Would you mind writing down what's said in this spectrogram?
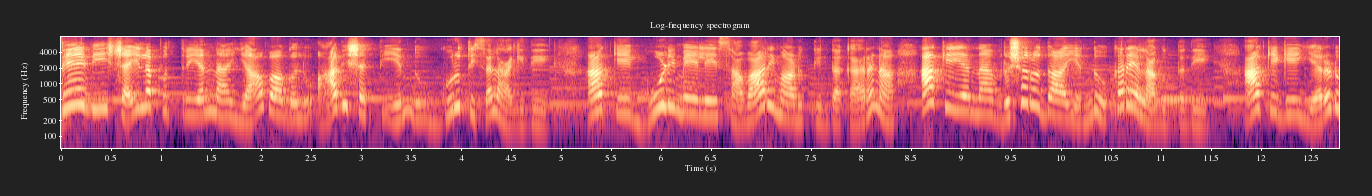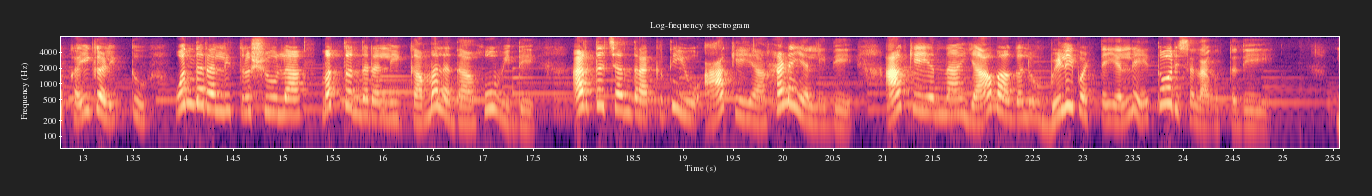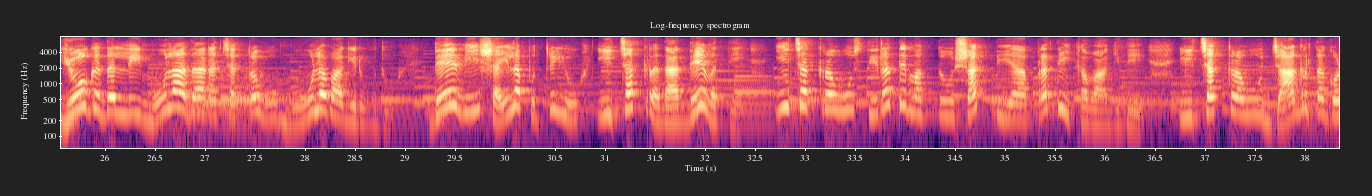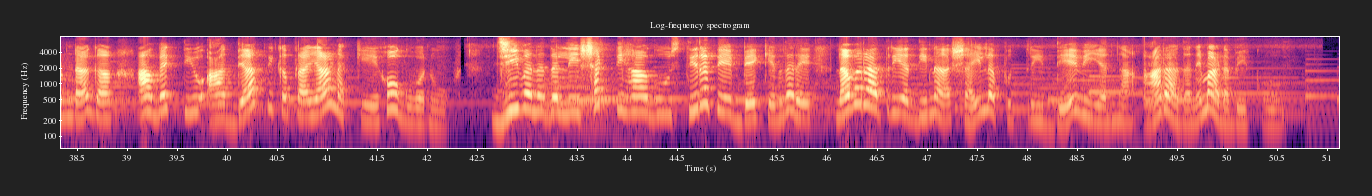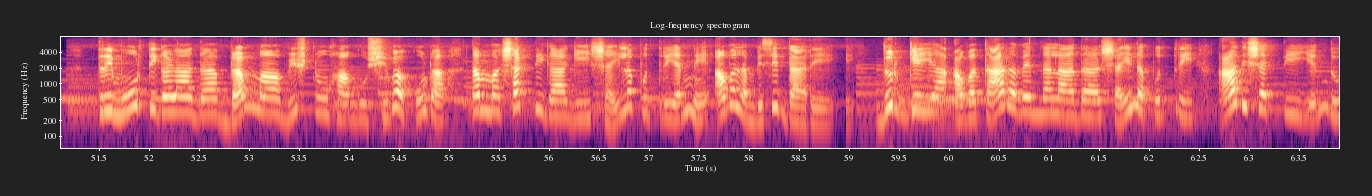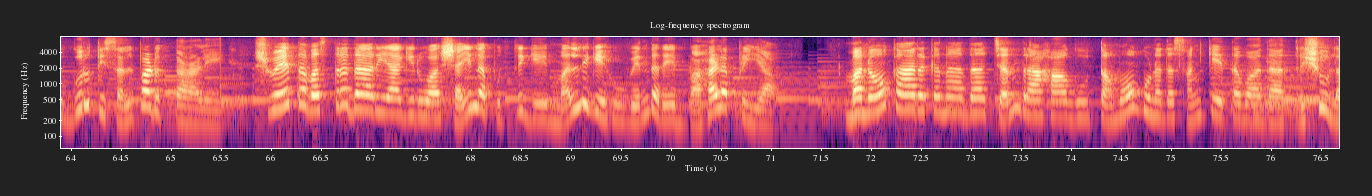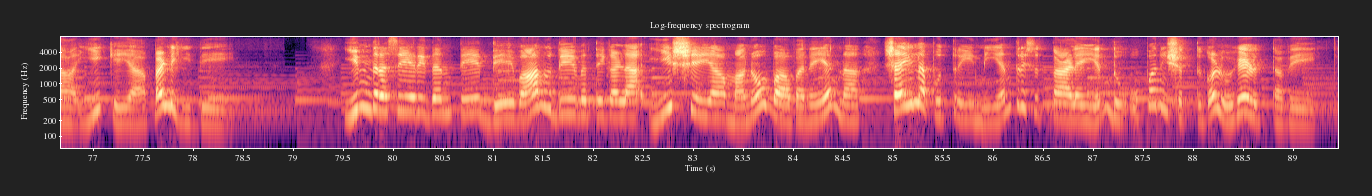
ದೇವಿ ಶೈಲಪುತ್ರಿಯನ್ನ ಯಾವಾಗಲೂ ಆದಿಶಕ್ತಿ ಎಂದು ಗುರುತಿಸಲಾಗಿದೆ. ಆಕೆ ಗೂಳಿ ಮೇಲೆ ಸವಾರಿ ಮಾಡುತ್ತಿದ್ದ ಕಾರಣ ಆಕೆಯನ್ನ ವೃಷರುದ ಎಂದು ಕರೆಯಲಾಗುತ್ತದೆ. ಆಕೆಗೆ ಎರಡು ಕೈಗಳಿತ್ತು, ಒಂದರಲ್ಲಿ ತ್ರಿಶೂಲ, ಮತ್ತೊಂದರಲ್ಲಿ ಕಮಲದ ಹೂವಿದೆ. ಅರ್ಧಚಂದ್ರಾಕೃತಿಯು ಆಕೆಯ ಹಣೆಯಲ್ಲಿದೆ. ಆಕೆಯನ್ನ ಯಾವಾಗಲೂ ಬಿಳಿ ಬಟ್ಟೆಯಲ್ಲೇ ತೋರಿಸಲಾಗುತ್ತದೆ. ಯೋಗದಲ್ಲಿ ಮೂಲಾಧಾರ ಚಕ್ರವು ಮೂಲವಾಗಿರುವುದು. ದೇವಿ ಶೈಲಪುತ್ರಿಯು ಈ ಚಕ್ರದ ದೇವತೆ. ಈ ಚಕ್ರವು ಸ್ಥಿರತೆ ಮತ್ತು ಶಕ್ತಿಯ ಪ್ರತೀಕವಾಗಿದೆ. ಈ ಚಕ್ರವು ಜಾಗೃತಗೊಂಡಾಗ ಆ ವ್ಯಕ್ತಿಯು ಆಧ್ಯಾತ್ಮಿಕ ಪ್ರಯಾಣಕ್ಕೆ ಹೋಗುವನು. ಜೀವನದಲ್ಲಿ ಶಕ್ತಿ ಹಾಗೂ ಸ್ಥಿರತೆ ಬೇಕೆಂದರೆ ನವರಾತ್ರಿಯ ದಿನ ಶೈಲಪುತ್ರಿ ದೇವಿಯನ್ನ ಆರಾಧನೆ ಮಾಡಬೇಕು. ತ್ರಿಮೂರ್ತಿಗಳಾದ ಬ್ರಹ್ಮ, ವಿಷ್ಣು ಹಾಗೂ ಶಿವ ಕೂಡ ತಮ್ಮ ಶಕ್ತಿಗಾಗಿ ಶೈಲಪುತ್ರಿಯನ್ನೇ ಅವಲಂಬಿಸಿದ್ದಾರೆ. ದುರ್ಗೆಯ ಅವತಾರವೆನ್ನಲಾದ ಶೈಲಪುತ್ರಿ ಆದಿಶಕ್ತಿ ಎಂದು ಗುರುತಿಸಲ್ಪಡುತ್ತಾಳೆ. ಶ್ವೇತ ವಸ್ತ್ರಧಾರಿಯಾಗಿರುವ ಶೈಲಪುತ್ರಿಗೆ ಮಲ್ಲಿಗೆ ಹೂವೆಂದರೆ ಬಹಳ ಪ್ರಿಯ. ಮನೋಕಾರಕನಾದ ಚಂದ್ರ ಹಾಗೂ ತಮೋಗುಣದ ಸಂಕೇತವಾದ ತ್ರಿಶೂಲ ಈಕೆಯ ಬಳಿಯಿದೆ ಇಂದ್ರ ಸೇರಿದಂತೆ ದೇವಾನುದೇವತೆಗಳ ಈಶೆಯ ಮನೋಭಾವನೆಯನ್ನ ಶೈಲಪುತ್ರಿ ನಿಯಂತ್ರಿಸುತ್ತಾಳೆ ಎಂದು ಉಪನಿಷತ್ತುಗಳು ಹೇಳುತ್ತವೆ.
